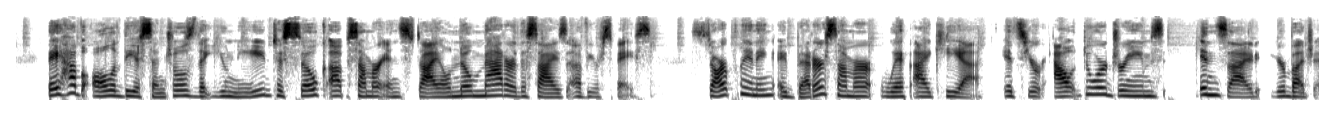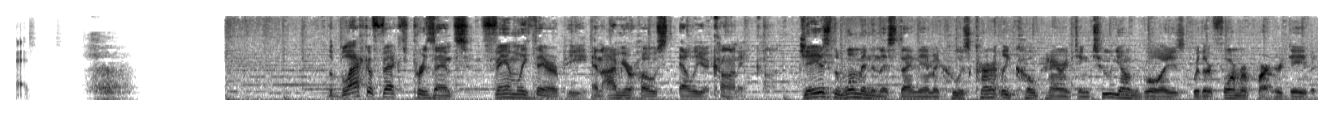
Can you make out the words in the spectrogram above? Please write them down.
they have all of the essentials that you need to soak up summer in style, no matter the size of your space. Start planning a better summer with IKEA. It's your outdoor dreams inside your budget. The Black Effect presents Family Therapy, and I'm your host, Elliott Connie. Jay is the woman in this dynamic who is currently co parenting two young boys with her former partner, David.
